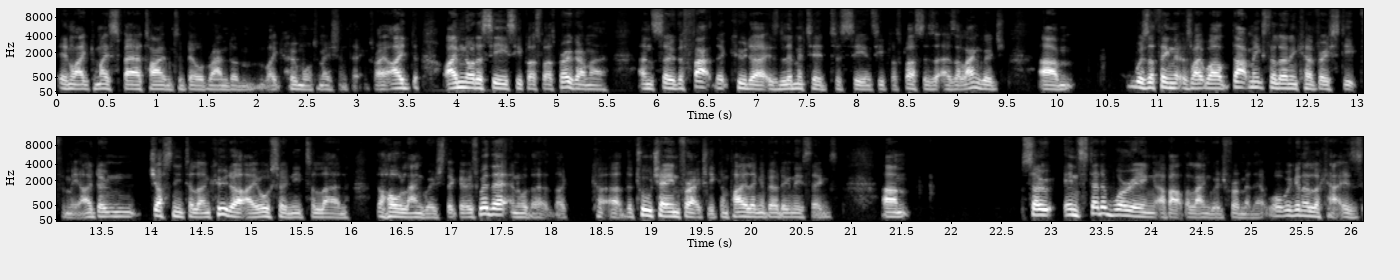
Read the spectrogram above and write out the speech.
in like my spare time to build random like home automation things, right? I, I'm not a C, C++ programmer. And so the fact that CUDA is limited to C and C++ as, as a language um, was a thing that was like, well, that makes the learning curve very steep for me. I don't just need to learn CUDA. I also need to learn the whole language that goes with it and all the the, uh, the tool chain for actually compiling and building these things. Um, so instead of worrying about the language for a minute, what we're going to look at is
